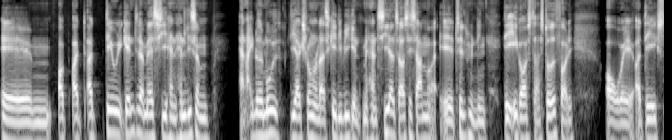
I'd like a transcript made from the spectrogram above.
Øh, og, og, og det er jo igen det der med at sige, at han, han ligesom han har ikke noget imod de aktioner, der er sket i weekenden, men han siger altså også i samme øh, tilknytning, det er ikke os, der har stået for det. Og, øh, og det, er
